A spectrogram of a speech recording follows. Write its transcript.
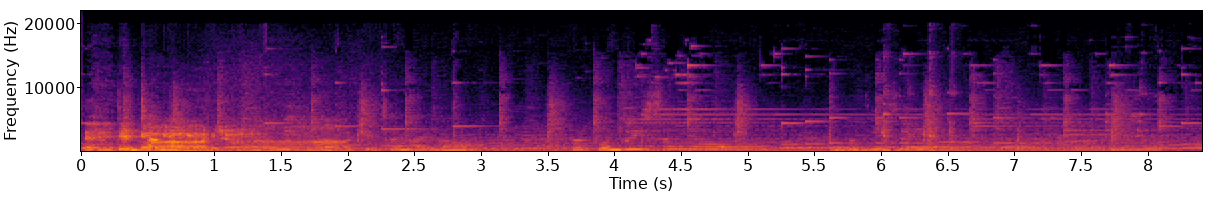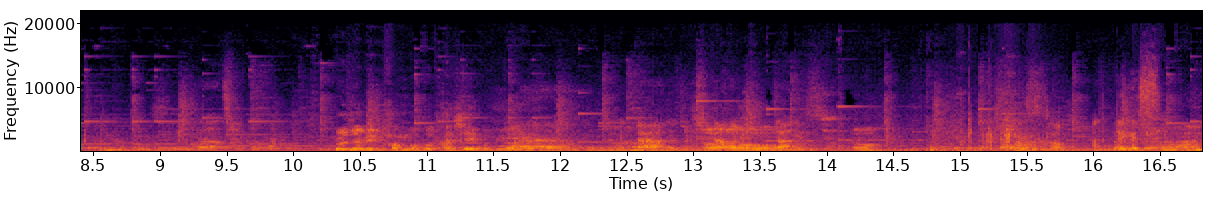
괜찮아. 아, 아니야 아, 괜찮아요. 아, 돈도 있어요. 이것도 있어요. 이것도 있어요. 골잡이 밥 먹고 다시 해볼까? 좀 이따 좀 이따가 어. 긴장했어. 어. 긴장했어. 안 되겠어. 자,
